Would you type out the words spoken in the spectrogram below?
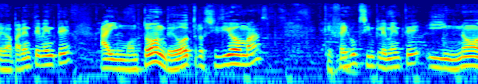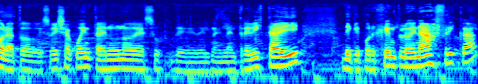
Pero aparentemente hay un montón de otros idiomas que Facebook simplemente ignora todo eso. Ella cuenta en uno de sus de, de- en la entrevista ahí de que por ejemplo en África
